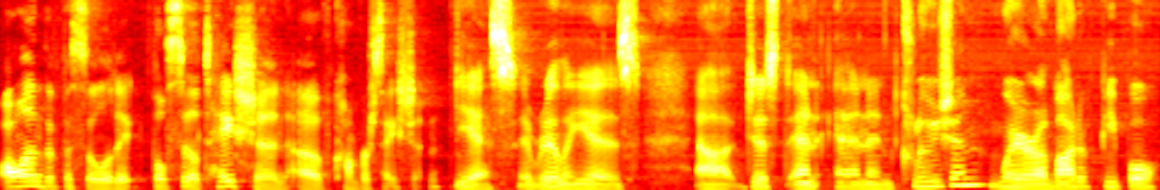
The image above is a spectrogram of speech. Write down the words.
all in the facilita- facilitation of conversation. Yes, it really is uh, just an, an inclusion where a lot of people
